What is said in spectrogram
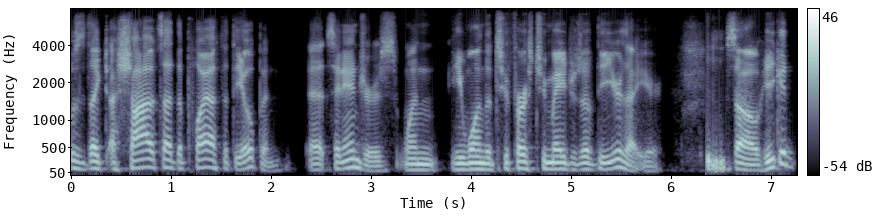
was like a shot outside the playoff at the Open at St. Andrews when he won the two first two majors of the year that year. So he could.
